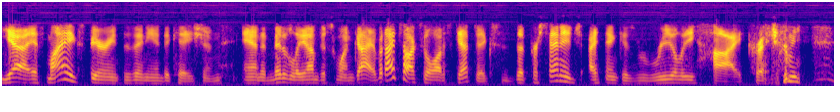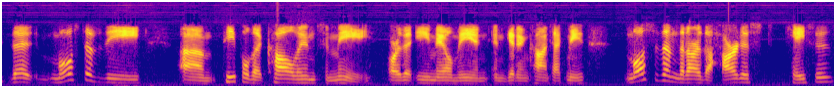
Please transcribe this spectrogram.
Yeah, if my experience is any indication, and admittedly I'm just one guy, but I talk to a lot of skeptics, the percentage I think is really high, Craig. I mean, the most of the um, people that call in to me or that email me and, and get in contact me, most of them that are the hardest cases,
